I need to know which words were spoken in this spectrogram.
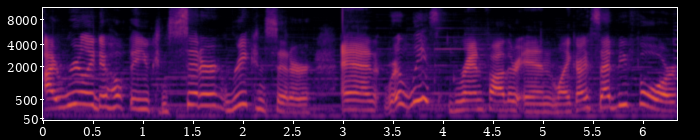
I really do hope that you consider, reconsider, and at least grandfather in, like I said before,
